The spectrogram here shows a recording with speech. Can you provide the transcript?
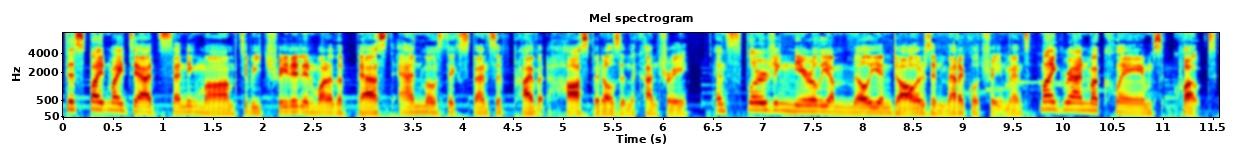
Despite my dad sending mom to be treated in one of the best and most expensive private hospitals in the country, and splurging nearly a million dollars in medical treatment, my grandma claims, quote,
